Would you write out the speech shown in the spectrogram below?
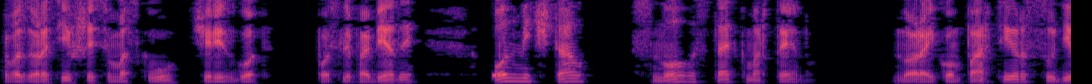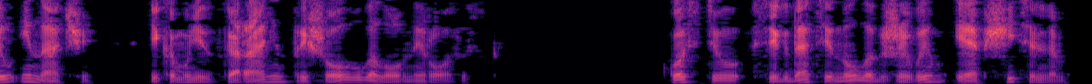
Возвратившись в Москву через год После победы он мечтал снова стать к Мартену. Но райком партии рассудил иначе, и коммунист Гаранин пришел в уголовный розыск. Костю всегда тянуло к живым и общительным,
